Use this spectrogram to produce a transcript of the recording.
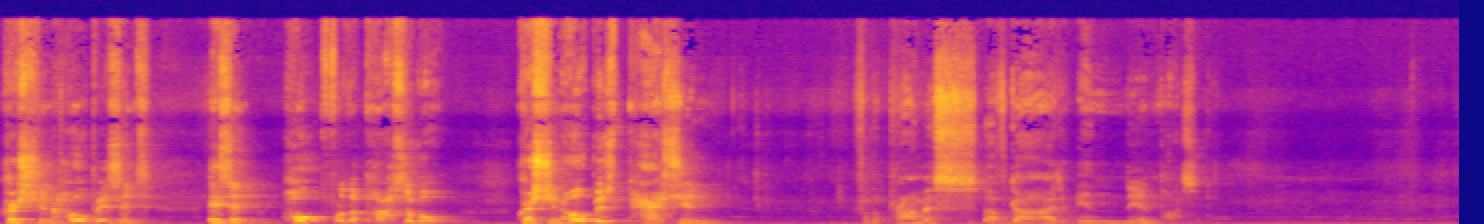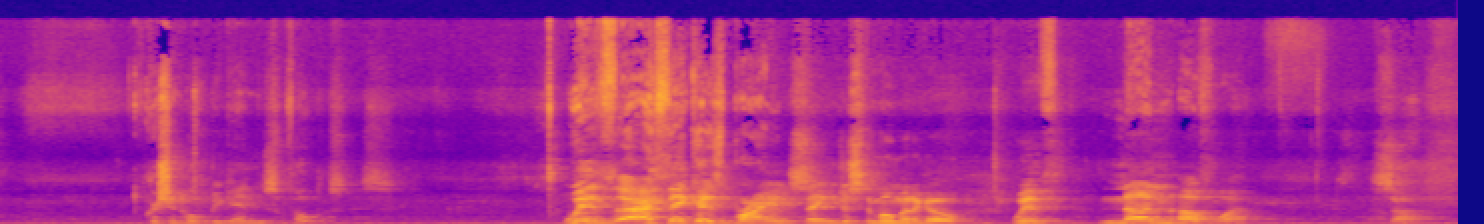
Christian hope isn't, isn't hope for the possible. Christian hope is passion for the promise of God in the impossible. Christian hope begins with hopelessness. With, uh, I think, as Brian sang just a moment ago, with none of what? Self.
